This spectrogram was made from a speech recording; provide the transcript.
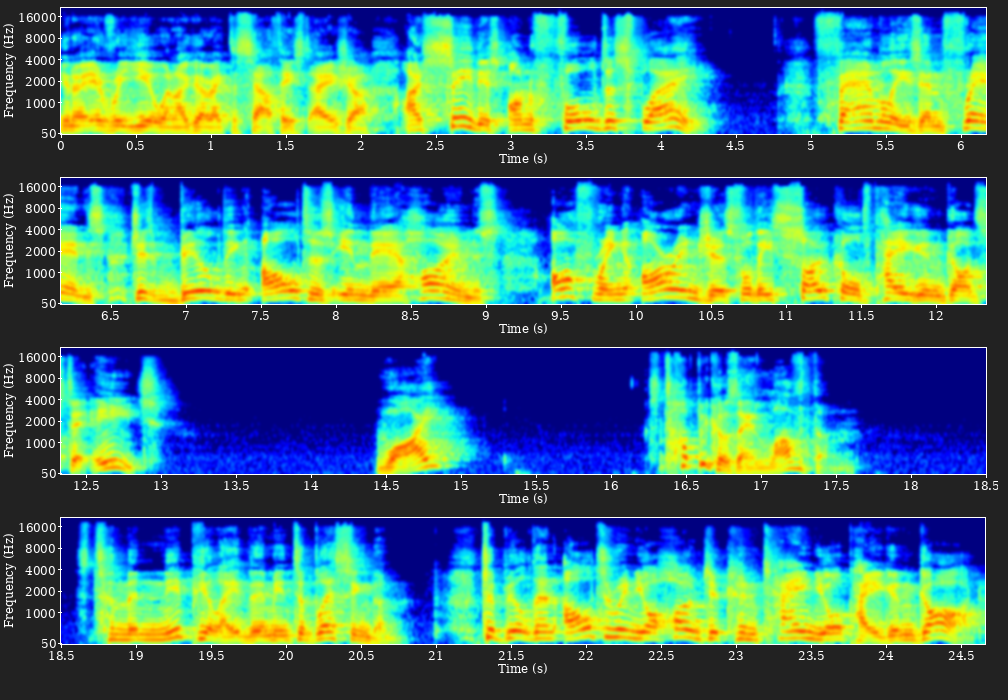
You know, every year when I go back to Southeast Asia, I see this on full display. Families and friends just building altars in their homes, offering oranges for these so-called pagan gods to eat. Why? It's not because they love them. It's to manipulate them into blessing them. To build an altar in your home to contain your pagan God.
